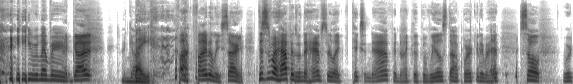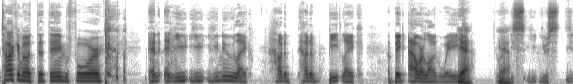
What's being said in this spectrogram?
you remember? I got it. I got Bye. Fuck, finally. Sorry. This is what happens when the hamster like takes a nap and like the, the wheels stop working in my head. So we were talking about the thing before and and you you you knew like how to how to beat like a big hour long wait. Yeah, Like, yeah. You, you, you, you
